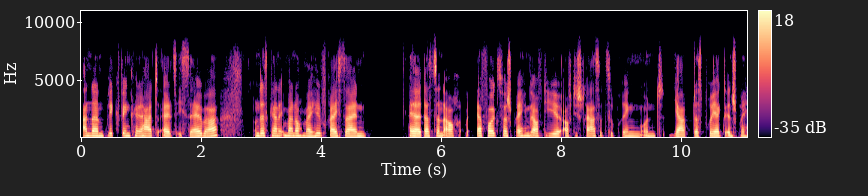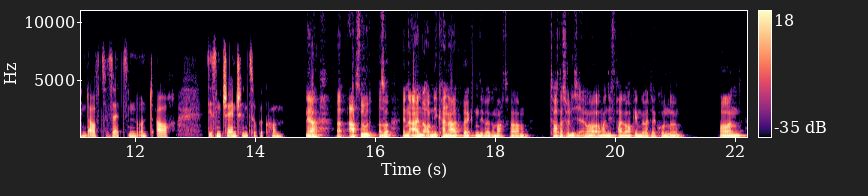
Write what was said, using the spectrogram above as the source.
anderen Blickwinkel hat als ich selber. Und das kann immer noch mal hilfreich sein, das dann auch erfolgsversprechend auf die, auf die Straße zu bringen und ja, das Projekt entsprechend aufzusetzen und auch diesen Change hinzubekommen. Ja, absolut. Also in allen Omnikanal-Projekten, die wir gemacht haben, taucht natürlich immer irgendwann die Frage auf, wem gehört der Kunde. Und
